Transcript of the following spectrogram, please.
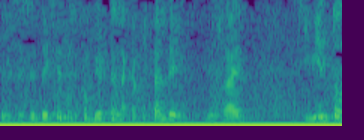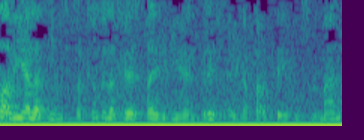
En el 67 se convierte en la capital de, Israel. Si bien todavía la administración de la ciudad está dividida en tres, hay una parte musulmana,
